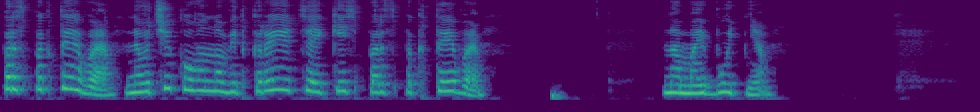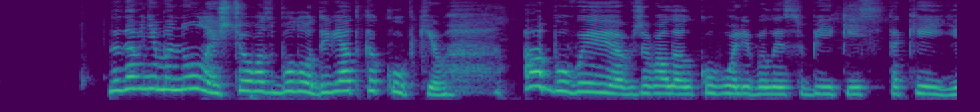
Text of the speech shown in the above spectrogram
Перспективи. Неочікувано відкриються якісь перспективи на майбутнє. Недавнє минуле, що у вас було? Дев'ятка кубків. Або ви вживали алкоголь і вели собі якийсь такий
